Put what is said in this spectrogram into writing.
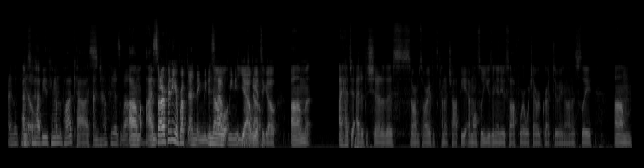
I love you. I'm so happy you came on the podcast. I'm happy as well. Um, I'm- sorry for the abrupt ending. We just no, have we need. yeah, to we have to go. Um, I had to edit the shit out of this, so I'm sorry if it's kind of choppy. I'm also using a new software, which I regret doing, honestly. Um,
